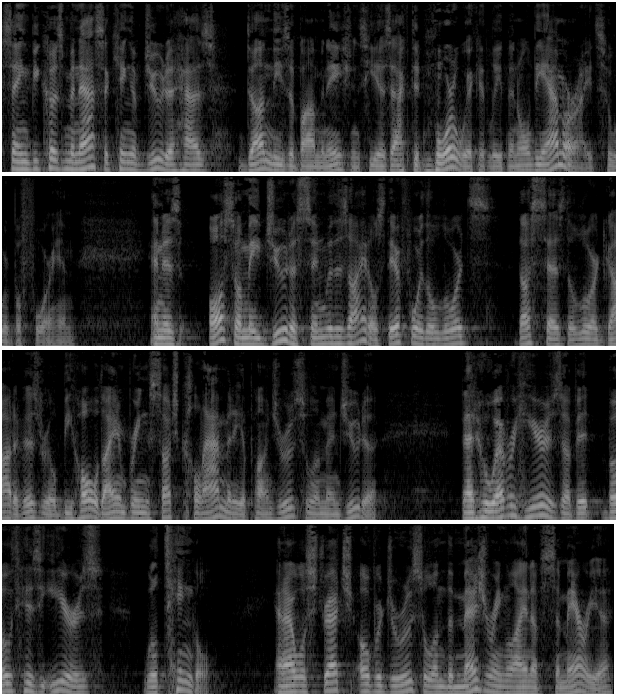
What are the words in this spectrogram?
saying, Because Manasseh, king of Judah, has done these abominations, he has acted more wickedly than all the Amorites who were before him, and has also made Judah sin with his idols. Therefore, the Lord's, thus says the Lord God of Israel Behold, I am bringing such calamity upon Jerusalem and Judah that whoever hears of it, both his ears will tingle. And I will stretch over Jerusalem the measuring line of Samaria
